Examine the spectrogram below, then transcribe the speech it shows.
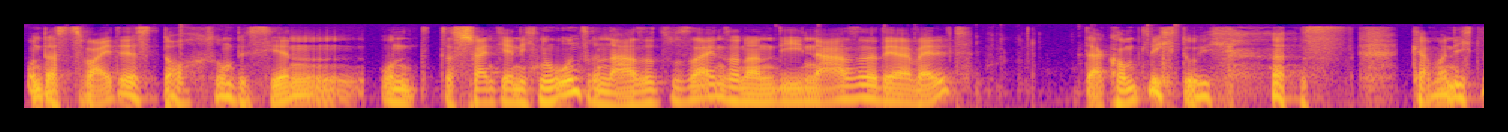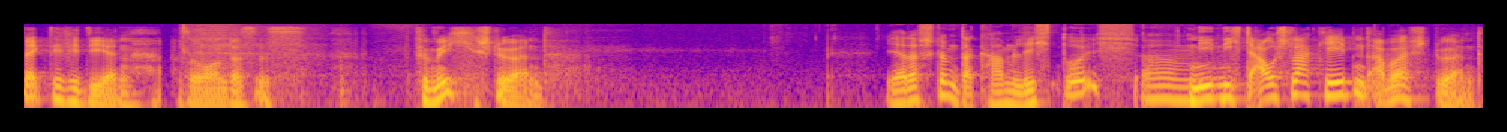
Und das Zweite ist doch so ein bisschen, und das scheint ja nicht nur unsere Nase zu sein, sondern die Nase der Welt, da kommt Licht durch. Das kann man nicht wegdividieren. Also, und das ist für mich störend. Ja, das stimmt, da kam Licht durch. Ähm nicht ausschlaggebend, aber störend.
